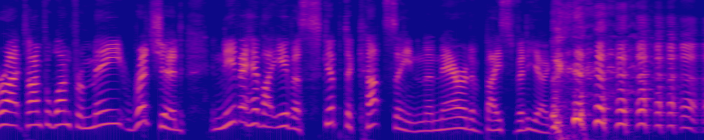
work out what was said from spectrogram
All right, time for one from me, Richard. Never have I ever skipped a cutscene in a narrative-based video game.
